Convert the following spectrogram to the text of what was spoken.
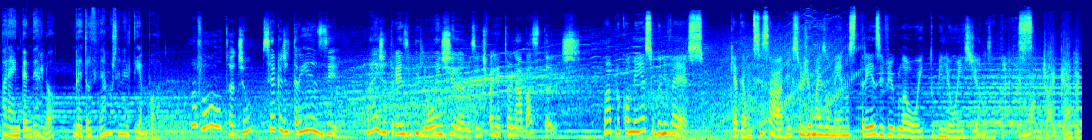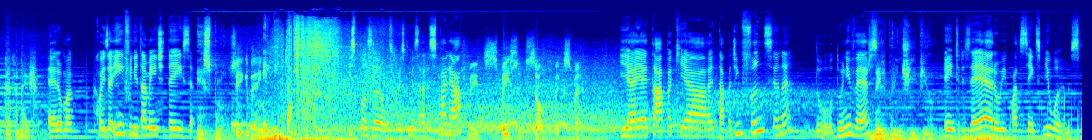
Para entenderlo, retrocedamos en el tiempo. Uma volta de um, cerca de 13, mais de 13 bilhões de anos. A gente vai retornar bastante. Lá para o começo do universo, que até onde se sabe, surgiu mais ou menos 13,8 bilhões de anos atrás. Era uma coisa infinitamente densa. Big Bang El Big Bang. Explosão, as coisas começaram a se espalhar. E aí a etapa que é a etapa de infância, né? Do, do universo. Nel principio, Entre 0 e 400 mil anos.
